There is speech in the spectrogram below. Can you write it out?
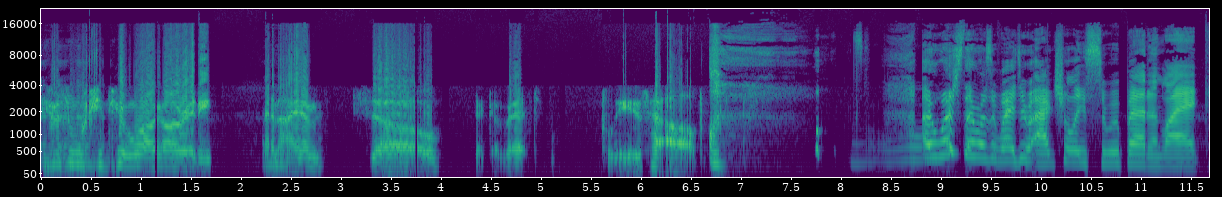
feels way too long already. And I am so sick of it. Please help. I wish there was a way to actually swoop in and like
